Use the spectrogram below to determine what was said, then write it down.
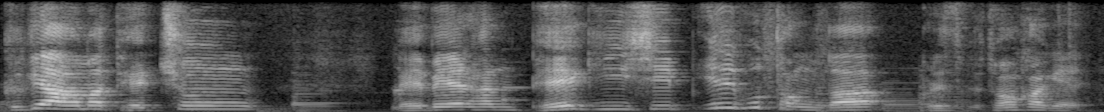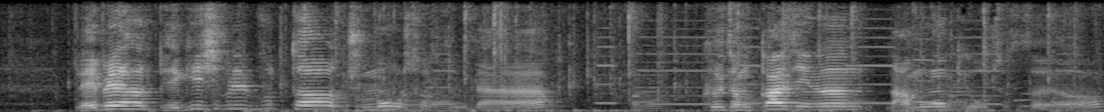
그게 아마 대충 레벨 한 121부터인가 그랬습니다. 정확하게 레벨 한 121부터 주먹으로 쳤습니다. 그 전까지는 나무공 끼고 쳤어요.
